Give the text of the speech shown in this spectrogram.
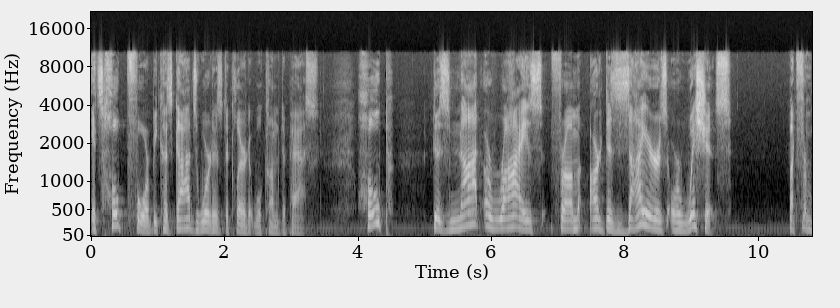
It's hoped for because God's word has declared it will come to pass. Hope does not arise from our desires or wishes, but from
